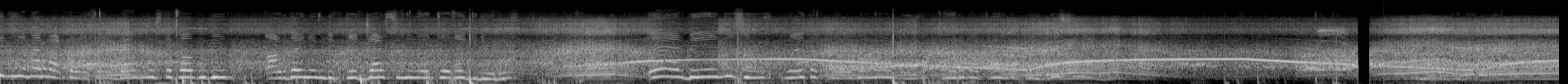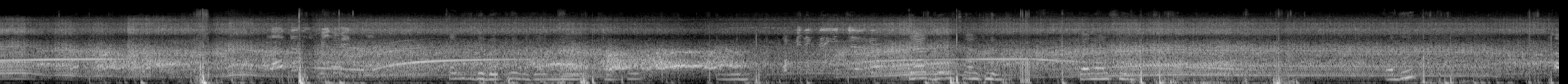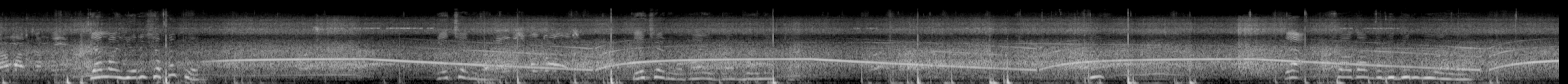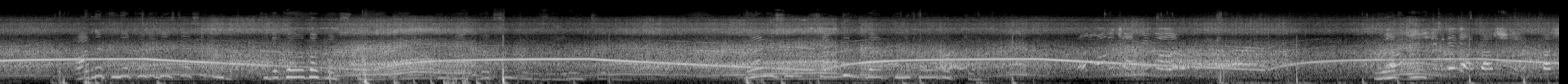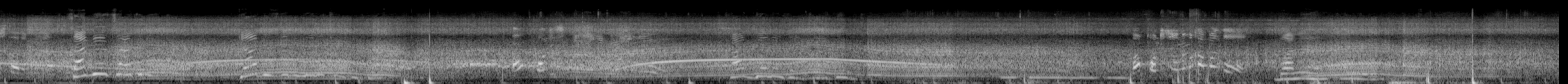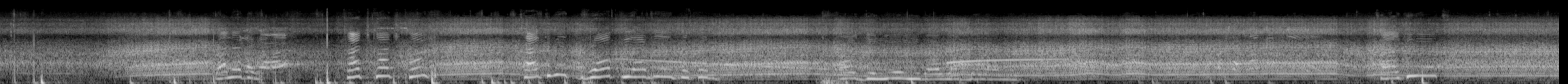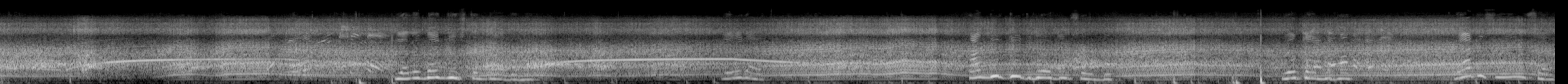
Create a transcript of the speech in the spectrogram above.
Hepinize merhaba arkadaşlar. Ben Mustafa. Bugün Arda ile birlikte Car Simulator'a giriyoruz. Eğer beğenirseniz like atmayı, abone olmayı, yorum atmayı unutmayın. Tabii ki de birlikte gideceğiz ya. gel beni takip. Ben her şeyi. Hadi. Gel lan yarış yapak ya. Geç yanıma. Yarış modu olsun. Geç yanıma. Hayır ben böyle yapacağım. Ya şu adam da bir durmuyor ya. Arda plakanı göstersene. Plakana bakmak istiyorum. Dur, bak, baksana bana. Neredesin? Sen dur ben plakana bakacağım. Oğlum bana çarpıyor. Murat Karşı Bey, şeride gel Sen de sakin ol. Gel biz de yere çarpalım. Ama polis güçlü güçlü. Sen gel o zaman sakin ol. Lan polis önümü kapadı. Bana ne? Tamam. Bana ne? Kaç kaç koş. Takip et. Rahat bir yerde bakalım. Aa geliyor yine Allah belanı. Sen neredesin? Takip et. Oğlum göremiyorum seni. Yanından geçtim daha demin. Geri gel. Sen dur dur gördüm seni dur. Yok ben de Tamam dur. hadi. Neredesin oğlum sen?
